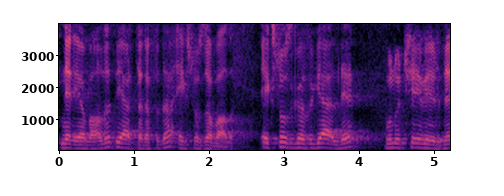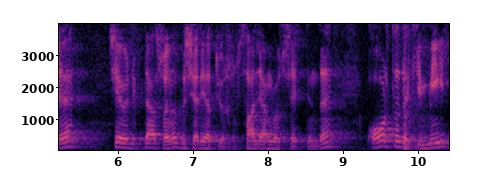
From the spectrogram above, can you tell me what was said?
nereye bağlı? Diğer tarafı da egzoza bağlı. Egzoz gazı geldi. Bunu çevirdi. Çevirdikten sonra dışarıya atıyorsun. Salyangoz şeklinde. Ortadaki mil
